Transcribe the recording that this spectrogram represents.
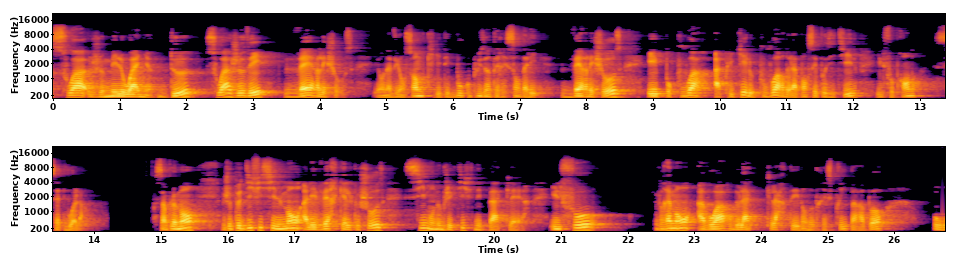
soit je m'éloigne d'eux, soit je vais vers les choses. On a vu ensemble qu'il était beaucoup plus intéressant d'aller vers les choses. Et pour pouvoir appliquer le pouvoir de la pensée positive, il faut prendre cette voie-là. Simplement, je peux difficilement aller vers quelque chose si mon objectif n'est pas clair. Il faut vraiment avoir de la clarté dans notre esprit par rapport au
